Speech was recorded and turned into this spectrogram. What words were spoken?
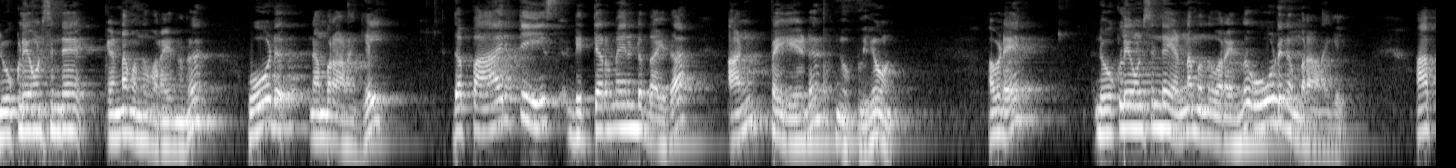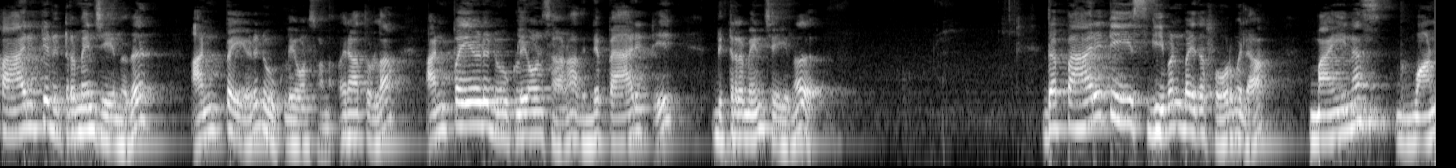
ന്യൂക്ലിയോൺസിന്റെ എണ്ണം എന്ന് പറയുന്നത് ഓഡ് നമ്പർ ആണെങ്കിൽ the parity is determined by the unpaid nucleon അവിടെ ന്യൂക്ലിയോൺസിന്റെ എണ്ണം എന്ന് പറയുന്നത് ഓഡ് നമ്പർ ആണെങ്കിൽ ആ പാരിറ്റി ഡിറ്റർമൈൻ ചെയ്യുന്നത് അൺപെയ്ഡ് ന്യൂക്ലിയോൺസ് ആണ്. അതിനകത്തുള്ള അൺപെയ്ഡ് ന്യൂക്ലിയോൺസ് ആണ് അതിന്റെ പാരിറ്റി ഡിറ്റർമൈൻ ചെയ്യുന്നത്. The parity is given by the formula minus one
